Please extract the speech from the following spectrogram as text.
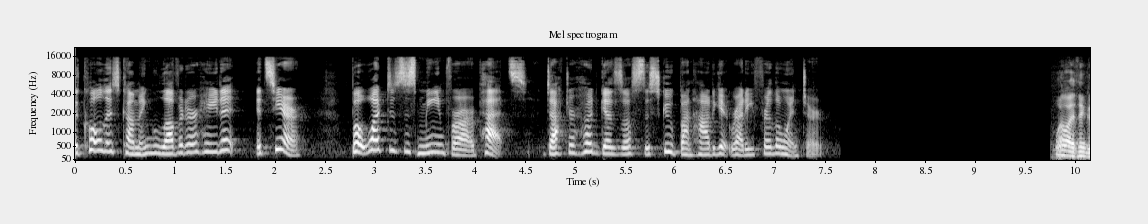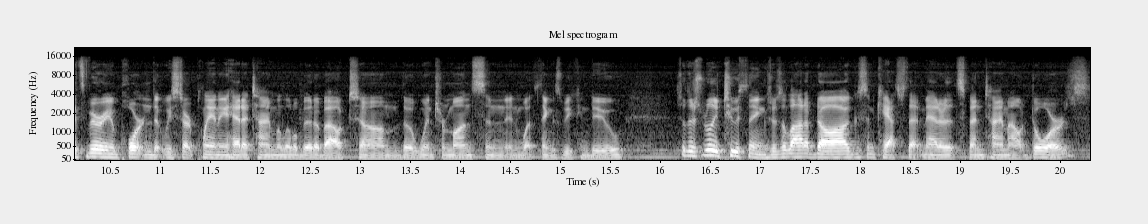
The cold is coming, love it or hate it, it's here. But what does this mean for our pets? Dr. Hood gives us the scoop on how to get ready for the winter. Well, I think it's very important that we start planning ahead of time a little bit about um, the winter months and, and what things we can do. So there's really two things. There's a lot of dogs and cats, for that matter, that spend time outdoors.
